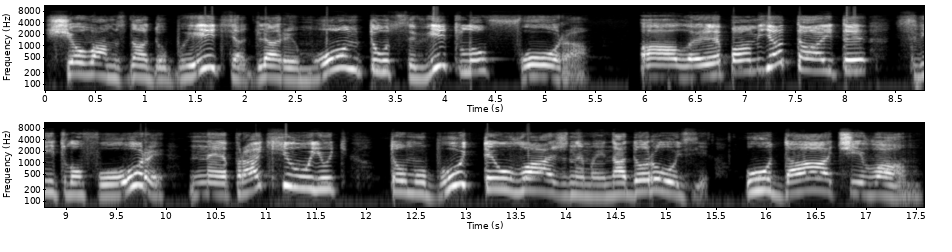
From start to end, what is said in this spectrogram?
що вам знадобиться для ремонту світлофора. Але пам'ятайте, світлофори не працюють, тому будьте уважними на дорозі. Удачі вам!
